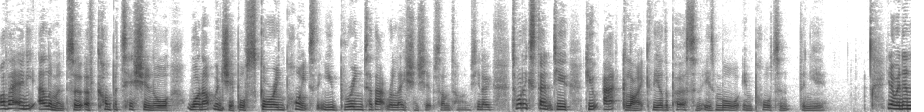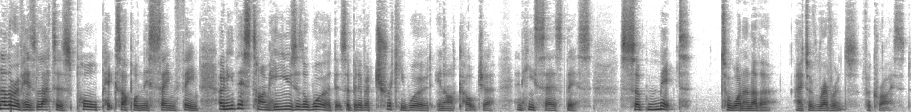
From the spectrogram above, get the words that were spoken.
are there any elements of competition or one upmanship or scoring points that you bring to that relationship sometimes? You know, to what extent do you, do you act like the other person is more important than you? You know, in another of his letters, Paul picks up on this same theme, only this time he uses a word that's a bit of a tricky word in our culture. And he says this submit to one another out of reverence for Christ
